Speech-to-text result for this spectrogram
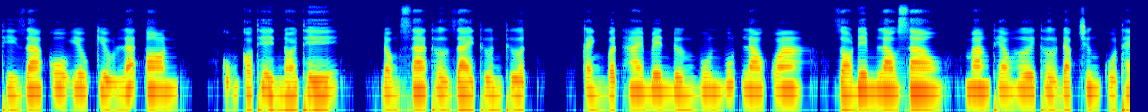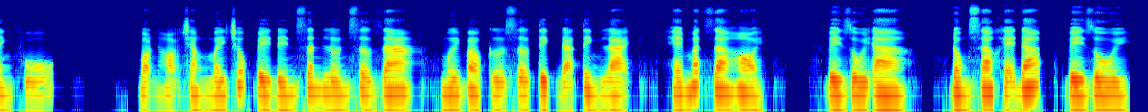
Thì ra cô yêu kiểu lát on. Cũng có thể nói thế. Đồng Sa thở dài thườn thượt. Cảnh vật hai bên đường vun vút lao qua. Gió đêm lao sao, mang theo hơi thở đặc trưng của thành phố. Bọn họ chẳng mấy chốc về đến sân lớn sở ra, mới vào cửa sở tịch đã tỉnh lại, hé mắt ra hỏi. Về rồi à? Đồng sa khẽ đáp, về rồi,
